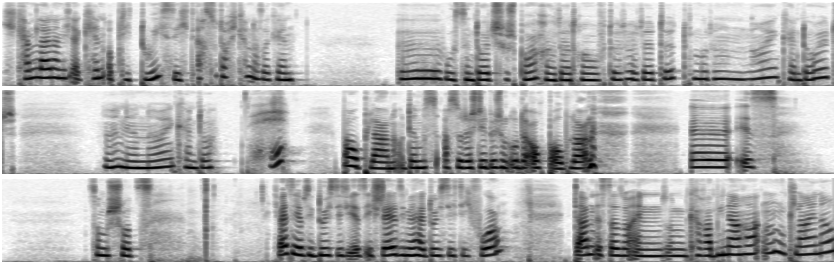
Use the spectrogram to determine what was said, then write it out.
Ich kann leider nicht erkennen, ob die Durchsicht. Achso, doch, ich kann das erkennen. Äh, wo ist denn deutsche Sprache da drauf? Nein, kein Deutsch. Nein, nein, nein, kein Deutsch. Hä? Bauplane. Und da muss. Achso, da steht bestimmt unter auch Bauplan. äh, ist zum Schutz. Ich weiß nicht, ob sie durchsichtig ist. Ich stelle sie mir halt durchsichtig vor. Dann ist da so ein, so ein Karabinerhaken, ein kleiner.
